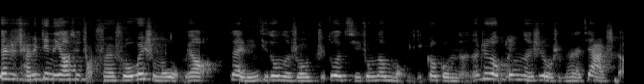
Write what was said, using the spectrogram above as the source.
但是产品经理要去找出来说，为什么我们要在零启动的时候只做其中的某一个功能？那这个功能是有什么样的价值的？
